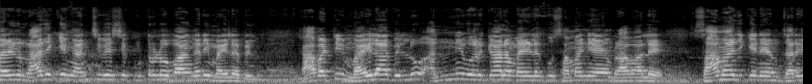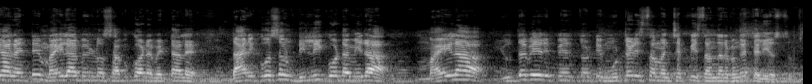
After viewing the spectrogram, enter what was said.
మహిళను రాజకీయంగా అణచివేసే కుట్రలో భాగంగానే మహిళా బిల్లు. కాబట్టి మహిళా బిల్లు అన్ని వర్గాల మహిళలకు సమన్యాయం రావాలి. సామాజిక న్యాయం జరగాలంటే మహిళా బిల్లు సభకోట పెట్టాలి. దానికోసం ఢిల్లీ కోట మీద మహిళా యుద్ధవేరి పేరుతోటి ముట్టడిస్తామని చెప్పి సందర్భంగా తెలియజేస్తుంది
